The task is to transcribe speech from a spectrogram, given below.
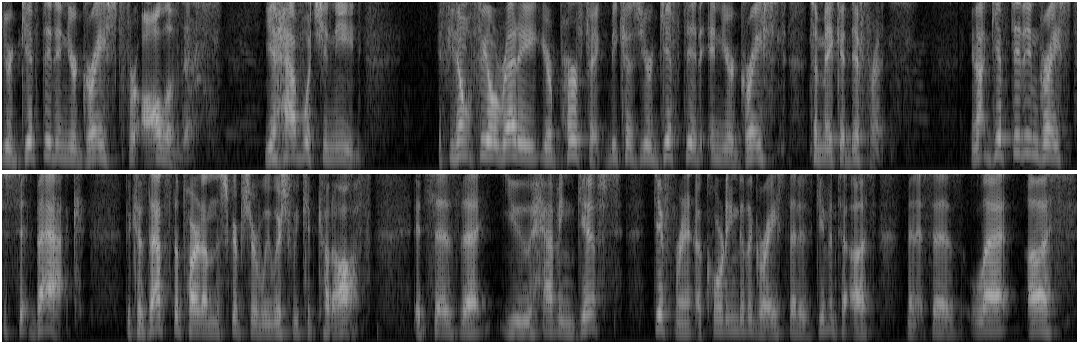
you're gifted and you're graced for all of this. You have what you need. If you don't feel ready, you're perfect because you're gifted and you're graced to make a difference. You're not gifted in grace to sit back because that's the part on the scripture we wish we could cut off. It says that you having gifts different according to the grace that is given to us, then it says, let us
